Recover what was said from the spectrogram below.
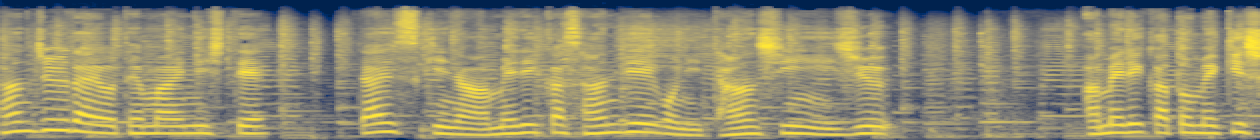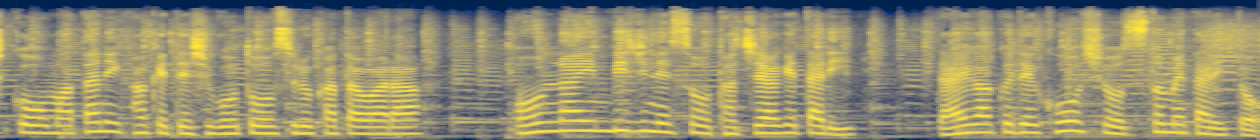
30代を手前にして大好きなアメリカ・サンディエゴに単身移住。アメリカとメキシコを股にかけて仕事をする傍らオンラインビジネスを立ち上げたり大学で講師を務めたりと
